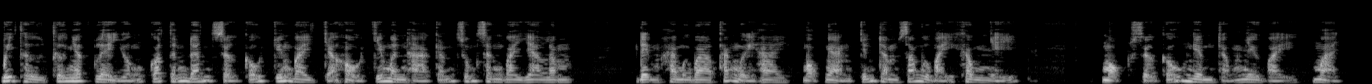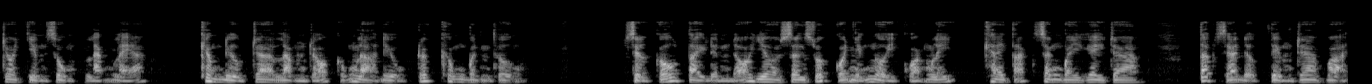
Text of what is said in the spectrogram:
Bí thư thứ nhất Lê Duẩn có tính đến sự cố chuyến bay chở Hồ Chí Minh hạ cánh xuống sân bay Gia Lâm đêm 23 tháng 12, 1967 không nhỉ? Một sự cố nghiêm trọng như vậy mà cho chìm xuồng lặng lẽ, không điều tra làm rõ cũng là điều rất không bình thường. Sự cố tài đình đó do sơ suất của những người quản lý, khai thác sân bay gây ra, tất sẽ được tìm ra và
